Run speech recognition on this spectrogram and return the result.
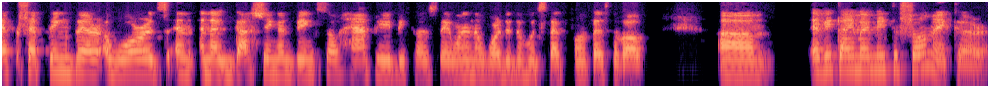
accepting their awards and, and gushing and being so happy because they won an award at the Woodstock Film Festival, um, every time I meet a filmmaker,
